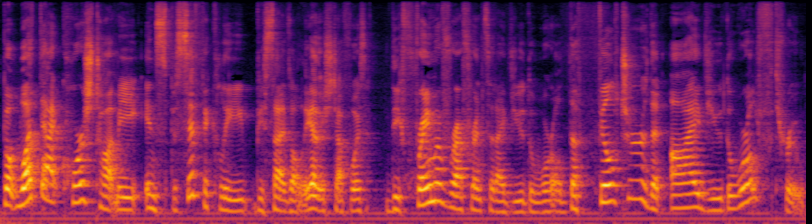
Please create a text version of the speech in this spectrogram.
But what that course taught me, in specifically, besides all the other stuff, was the frame of reference that I view the world, the filter that I view the world through.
